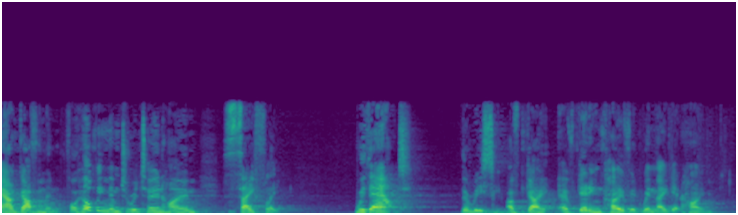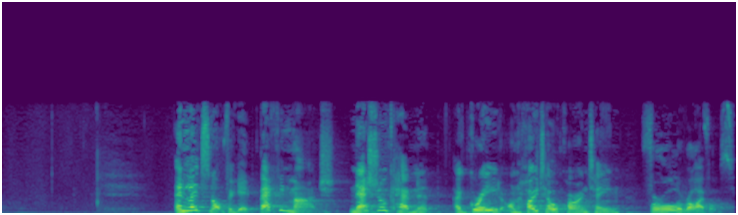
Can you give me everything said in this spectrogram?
our government for helping them to return home safely, without the risk of, of getting COVID when they get home. And let's not forget, back in March, National Cabinet agreed on hotel quarantine for all arrivals.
